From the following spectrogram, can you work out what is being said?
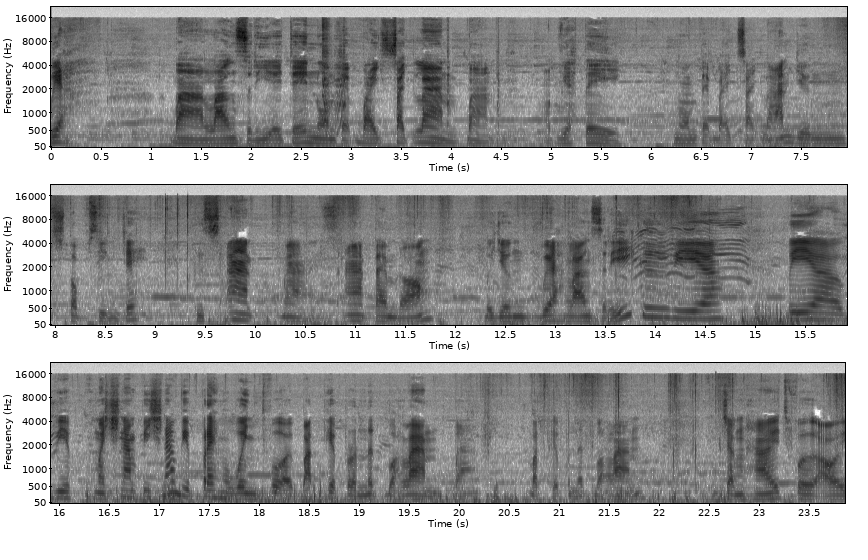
វះបាទឡើងសេរីអីទេនាំតែបែកសាច់ឡានបាទអត់វះទេនាំតែបែកសាច់ឡានយើង stop scene ចេះគឺស្អាតបាទស្អាតតែម្ដងបើយើងវះឡើងសេរីគឺវា វាវាមួយឆ្នាំពីរឆ្នាំវាប្រេះមកវិញធ្វើឲ្យបាត់ភាពប្រណិតរបស់ឡានបាទបាត់ភាពប្រណិតរបស់ឡានអញ្ចឹងហើយធ្វើឲ្យ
